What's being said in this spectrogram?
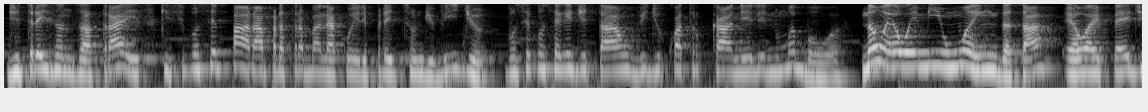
de três anos atrás, que se você parar para trabalhar com ele para edição de vídeo, você consegue editar um vídeo 4K nele numa boa. Não é o M1 ainda, tá? É o iPad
